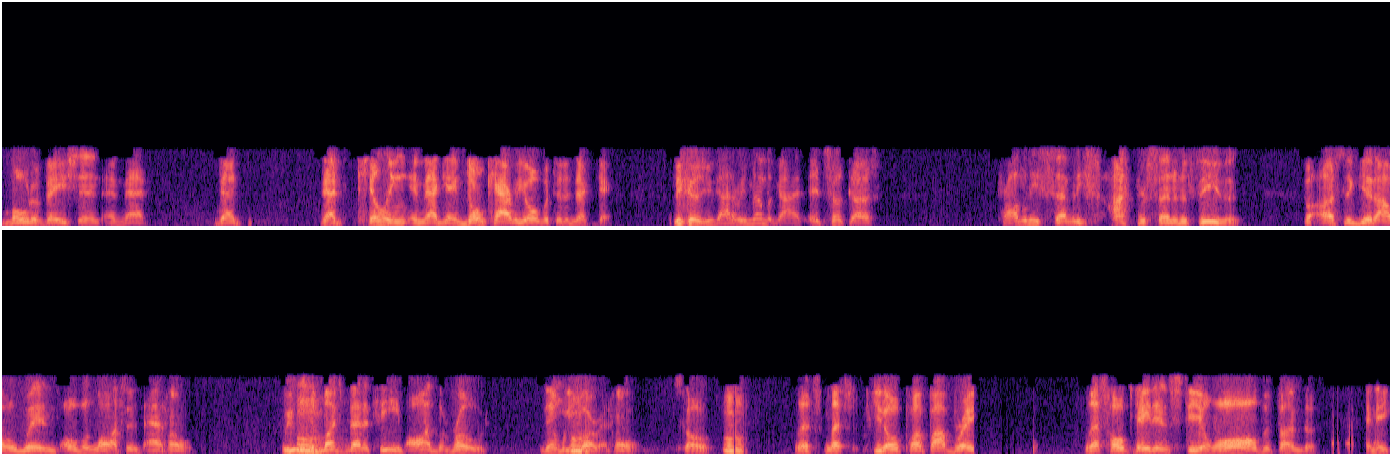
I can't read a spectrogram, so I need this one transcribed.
motivation and that that that killing in that game don't carry over to the next game. Because you got to remember, guys, it took us probably 75% of the season for us to get our wins over losses at home. We was a mm. much better team on the road than we mm. were at home. So mm. let's let's you know pump our brakes. Let's hope they didn't steal all the thunder and they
